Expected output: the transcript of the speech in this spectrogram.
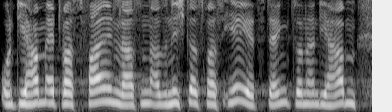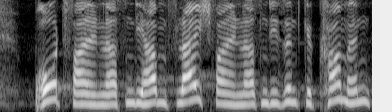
Und die haben etwas fallen lassen, also nicht das, was ihr jetzt denkt, sondern die haben Brot fallen lassen, die haben Fleisch fallen lassen, die sind gekommen,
